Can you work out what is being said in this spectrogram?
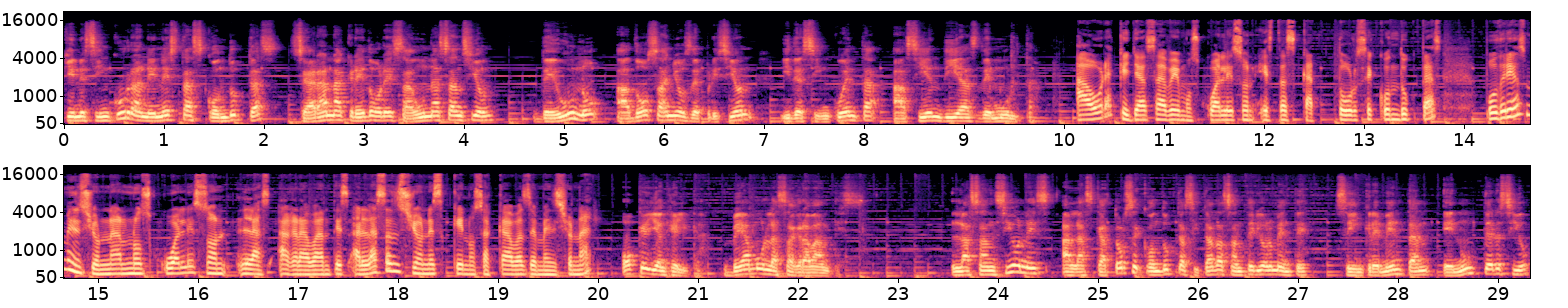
Quienes incurran en estas conductas se harán acreedores a una sanción de 1 a 2 años de prisión y de 50 a 100 días de multa. Ahora que ya sabemos cuáles son estas 14 conductas, ¿podrías mencionarnos cuáles son las agravantes a las sanciones que nos acabas de mencionar? Ok, Angélica, veamos las agravantes. Las sanciones a las 14 conductas citadas anteriormente se incrementan en un tercio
